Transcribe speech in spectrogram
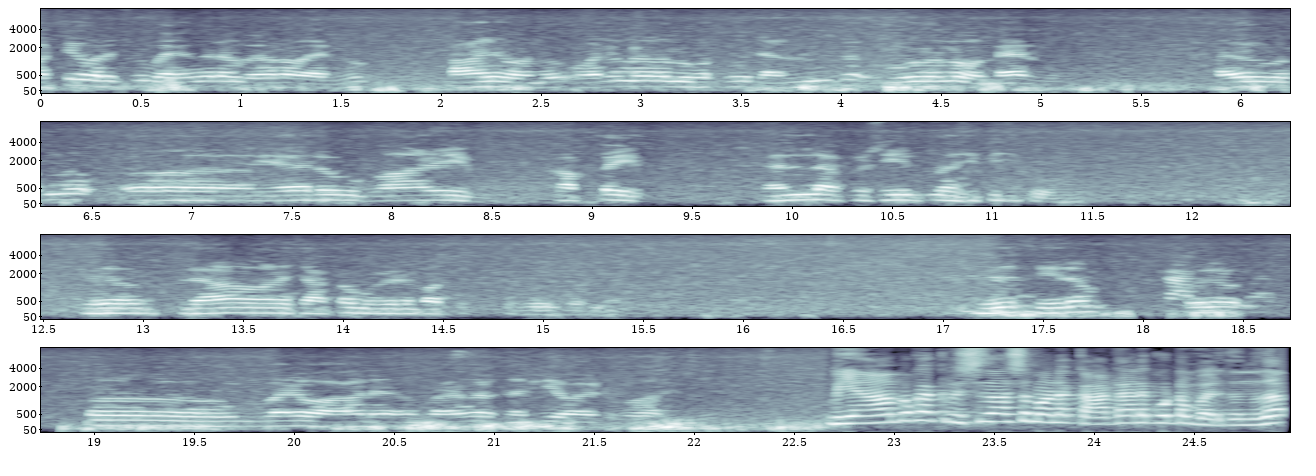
പട്ടി ഉറച്ചു ഭയങ്കര വേണമായിരുന്നു ആന വന്നു. ഒരെണ്ണം എന്ന് രണ്ട് മൂന്നെണ്ണം ഉണ്ടായിരുന്നു. അത് ഒന്ന് ഏലവും വാഴയും കപ്പയും എല്ലാ കൃഷിയും നശിപ്പിച്ചു പോകും ഇത് പ്ലാവാണ് ചക്ക മുഴുവൻ പത്തിട്ട് പോയിട്ടുണ്ട് ഇത് സ്ഥിരം ഒരു വരവാണ് ഭയങ്കര ശല്യമായിട്ട് മാറി വ്യാപക കൃഷിനാശമാണ് കാട്ടാനക്കൂട്ടം വരുത്തുന്നത്.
